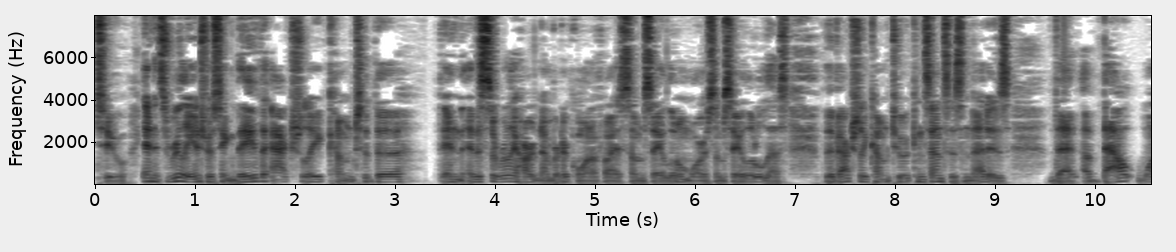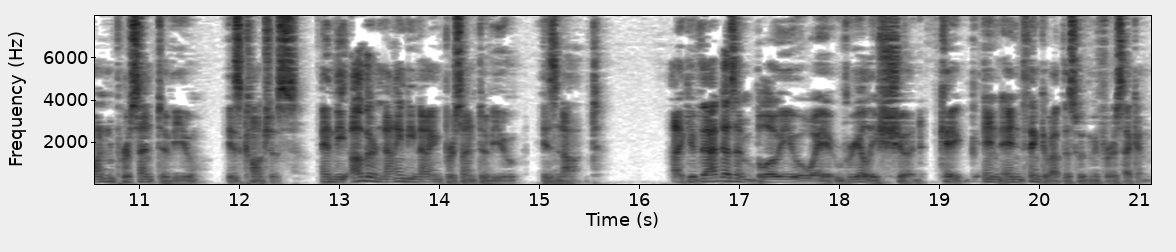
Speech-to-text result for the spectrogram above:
to? And it's really interesting. They've actually come to the and, this is a really hard number to quantify. Some say a little more, some say a little less. But they've actually come to a consensus, and that is that about 1% of you is conscious and the other 99% of you is not. Like if that doesn't blow you away, it really should. Okay. And, and think about this with me for a second.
